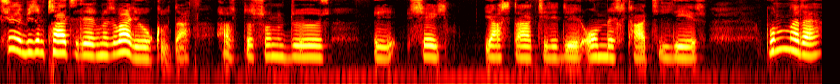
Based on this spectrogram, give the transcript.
Şimdi bizim tatillerimiz var ya okulda. Hafta sonudur, e, şey yaz tatilidir, 15 tatildir. Bunlara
